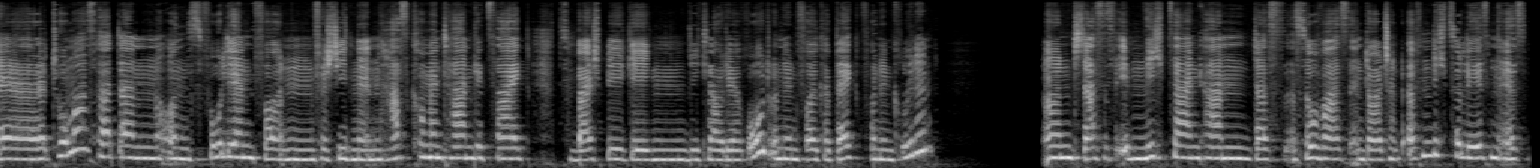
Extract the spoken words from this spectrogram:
Der Thomas hat dann uns Folien von verschiedenen Hasskommentaren gezeigt, zum Beispiel gegen die Claudia Roth und den Volker Beck von den Grünen. Und dass es eben nicht sein kann, dass sowas in Deutschland öffentlich zu lesen ist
